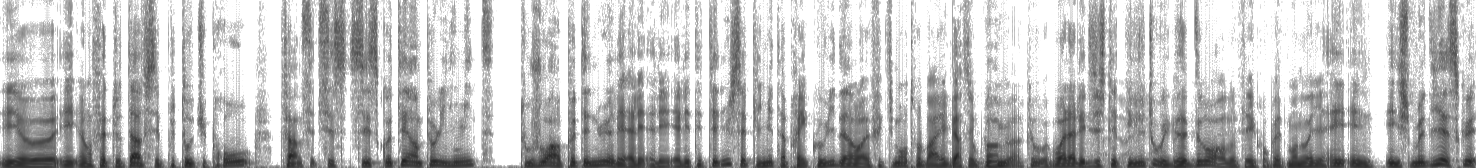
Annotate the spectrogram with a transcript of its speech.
et, et, en fait, le taf, c'est plutôt du pro. Enfin, c'est ce côté un peu limite toujours un peu ténue. Elle, elle, elle, elle, était ténue, cette limite, après Covid, hein, effectivement, entre bah, le point tout. Voilà, elle n'existait plus du tout, exactement. On était complètement noyé. Et, et, et, je me dis, est-ce que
